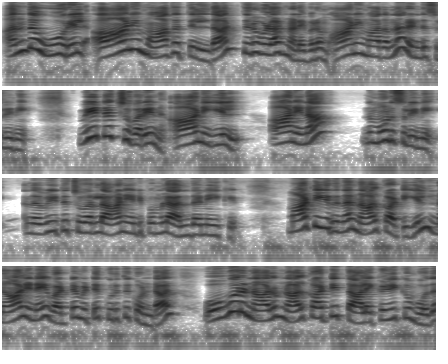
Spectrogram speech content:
அந்த ஊரில் ஆணி மாதத்தில்தான் திருவிழா நடைபெறும். ஆணி மாதம்னா ரெண்டு சுழினி. வீட்டுச் சுவரின் ஆணியில் ஆணினா இந்த மூணு சுழினி. அந்த வீட்டுச் சுவரில் ஆணி அடிப்போம்ல அந்த நீக்கு மாட்டியிருந்த நாள்காட்டியில் நாளினை வட்டமிட்டு குறித்து கொண்டால் ஒவ்வொரு நாளும் நாள்காட்டி தாளை கிழிக்கும் போது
